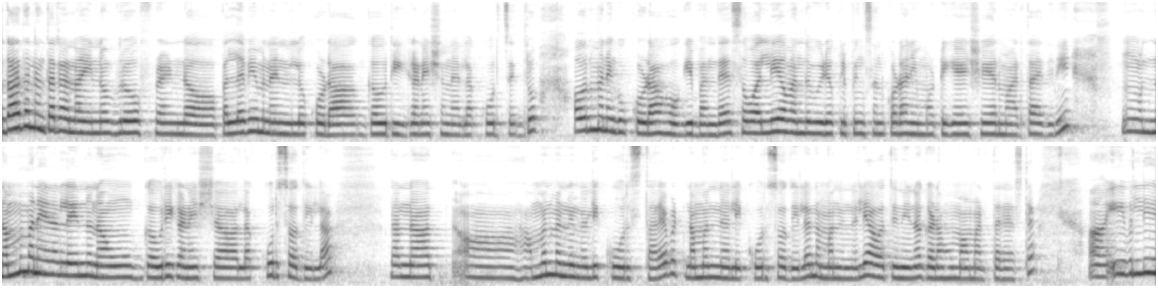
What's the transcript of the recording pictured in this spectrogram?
ಅದಾದ ನಂತರ ನನ್ನ ಇನ್ನೊಬ್ಬರು ಫ್ರೆಂಡ್ ಪಲ್ಲವಿ ಮನೆಯಲ್ಲೂ ಕೂಡ, ಗೌರಿ ಗಣೇಶನೆಲ್ಲ ಕೂರಿಸಿದ್ರು ಅವ್ರ ಮನೆಗೂ ಕೂಡ ಹೋಗಿ ಬಂದೆ. ಸೊ ಅಲ್ಲಿಯ ಒಂದು ವಿಡಿಯೋ ಕ್ಲಿಪ್ಪಿಂಗ್ಸನ್ನು ಕೂಡ ನಿಮ್ಮೊಟ್ಟಿಗೆ ಶೇರ್ ಮಾಡ್ತಾ ಇದ್ದೀನಿ. ನಮ್ಮ ಮನೆಯಲ್ಲೇನು ನಾವು ಗೌರಿ ಗಣೇಶ ಎಲ್ಲ ಕೂರಿಸೋದಿಲ್ಲ. ನನ್ನ ಅಮ್ಮನ ಮನೆಯಲ್ಲಿ ಕೂರಿಸ್ತಾರೆ, ಬಟ್ ನಮ್ಮ ಮನೆಯಲ್ಲಿ ಕೂರಿಸೋದಿಲ್ಲ. ನಮ್ಮ ಮನೆಯಲ್ಲಿ ಅವತ್ತಿನ ದಿನ ಗಣಹೋಮ ಮಾಡ್ತಾರೆ ಅಷ್ಟೇ. ಇಲ್ಲಿ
